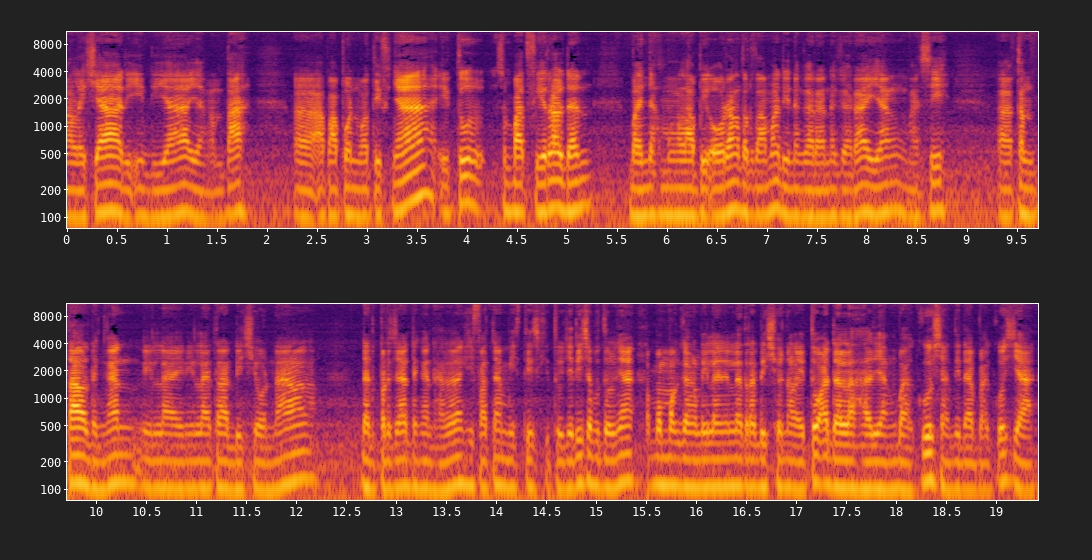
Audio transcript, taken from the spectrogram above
Malaysia, di India yang entah uh, apa pun motifnya itu sempat viral dan banyak mengelabui orang terutama di negara-negara yang masih uh, kental dengan nilai-nilai tradisional dan percaya dengan hal yang sifatnya mistis gitu. Jadi sebetulnya memegang nilai-nilai tradisional itu adalah hal yang bagus, yang tidak bagus ya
